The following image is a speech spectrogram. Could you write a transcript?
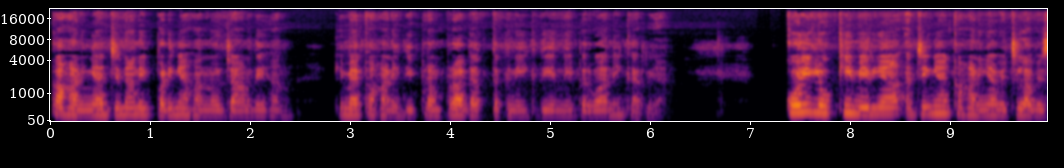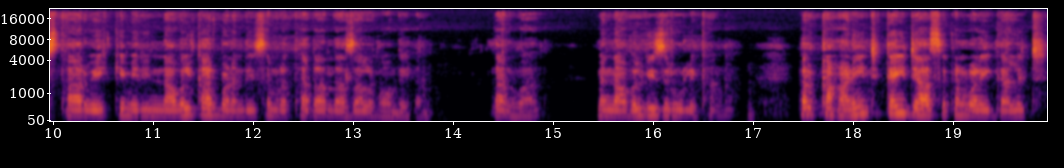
ਕਹਾਣੀਆਂ ਜਿਨ੍ਹਾਂ ਨੇ ਪੜ੍ਹੀਆਂ ਹਨ ਉਹ ਜਾਣਦੇ ਹਨ ਕਿ ਮੈਂ ਕਹਾਣੀ ਦੀ ਪਰੰਪਰਾਗਤ ਤਕਨੀਕ ਦੀ ਇੰਨੀ ਪਰਵਾਹ ਨਹੀਂ ਕਰ ਰਿਹਾ। ਕੋਈ ਲੋਕੀ ਮੇਰੀਆਂ ਅਜਿਹੀਆਂ ਕਹਾਣੀਆਂ ਵਿਚਲਾ ਵਿਸਥਾਰ ਵੇਖ ਕੇ ਮੇਰੀ ਨਾਵਲਕਾਰ ਬਣਨ ਦੀ ਸਮਰੱਥਾ ਦਾ ਅੰਦਾਜ਼ਾ ਲਗਾਉਂਦੇ ਹਨ। ਧੰਨਵਾਦ। ਮੈਂ ਨਾਵਲ ਵੀ ਜ਼ਰੂਰ ਲਿਖਾਂਗਾ। ਪਰ ਕਹਾਣੀ 'ਚ ਕਹੀ ਜਾ ਸਕਣ ਵਾਲੀ ਗੱਲ 'ਚ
